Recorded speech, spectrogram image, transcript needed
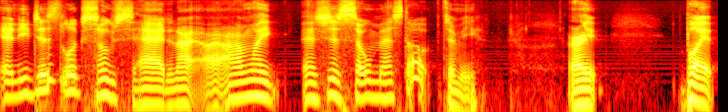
And he just looks so sad. And I, I I'm like, it's just so messed up to me. Right? But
